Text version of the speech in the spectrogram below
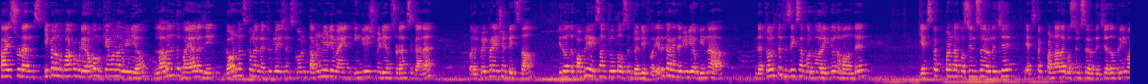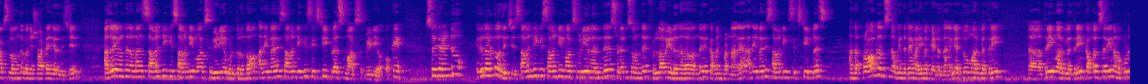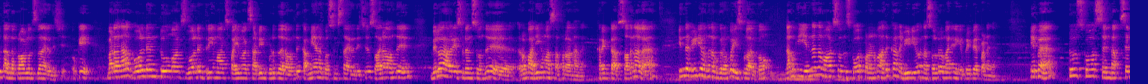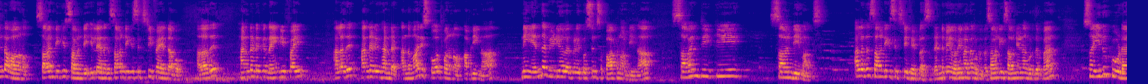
Hi students இப்போ நம்ம பார்க்கக்கூடிய ரொம்ப முக்கியமான ஒரு video 11th biology government school and matriculation school Tamil medium and English medium ஸ்டூடெண்ட்ஸுக்கான ஒரு ப்ரிப்பரேஷன் டிப்ஸ் தான். இது வந்து public exam two thousand twenty four எதுக்காக இந்த வீடியோ அப்படின்னா இந்த டுவெல்த் பிசிக்ஸை பொறுத்த வரைக்கும் நம்ம வந்து எக்ஸ்பெக்ட் பண்ண கொஸ்டின்ஸும் இருந்துச்சு எக்ஸ்பெக்ட் பண்ணாத கொஸ்டின்ஸும் இருந்துச்சு. அதுவும் த்ரீ மார்க்ஸ்ல வந்து கொஞ்சம் ஷார்டேஜ் இருந்துச்சு. அதுலயே வந்து நம்ம செவன்டிக்கு செவன்டி மார்க்ஸ் வீடியோ கொடுத்திருந்தோம். அதே மாதிரி செவன்டிக்கு sixty plus marks video okay so இது ரெண்டும் இதுல இருந்து வந்துச்சு. செவன்டிக்கு செவன்டி மார்க்ஸ் வீடியோல இருந்து ஸ்டூடெண்ட்ஸ் வந்து ஃபுல்லாவே எழுதுனதா வந்து கமெண்ட் பண்ணாங்க. அதே மாதிரி செவன்டிக்கு சிக்ஸ்டி பிளஸ் அந்த ப்ராப்ளம்ஸ் நமக்கு இந்த டைம் அதிகமா கேட்டிருந்தாங்க இல்லையா? டூ மார்க்ல த்ரீ த்ரீ மார்க்ல த்ரீ கம்பல்சரி நம்ம கொடுத்த அந்த ப்ராப்ளம்ஸ் தான் இருந்துச்சு ஓகே பட் ஆனா golden two marks golden three marks five marks அப்படின்னு கொடுத்ததுல வந்து கம்மியான கொஸ்டின்ஸ் தான் இருந்துச்சு. ஸோ அதனால வந்து பிலோ ஆவரேஜ் ஸ்டூடெண்ட்ஸ் வந்து ரொம்ப அதிகமாக சஃபர் ஆனாங்க. கரெக்டா ஸோ அதனால இந்த வீடியோ வந்து நமக்கு ரொம்ப யூஸ்ஃபுல்லா இருக்கும். நமக்கு என்னென்ன மார்க்ஸ் வந்து ஸ்கோர் பண்ணணுமோ அதுக்கான வீடியோ நான் சொல்ற மாதிரி நீங்க ப்ரிப்பேர் பண்ணுங்க. இப்ப டூ ஸ்கோர் சென்டா சென்டா வாங்கணும். செவன்டிக்கு செவன்டி இல்ல எனக்கு செவன்டிக்கு சிக்ஸ்டி ஃபைவ் அண்ட் அபவ் அதாவது ஹண்ட்ரடுக்கு நைன்டி ஃபைவ் அல்லது ஹண்ட்ரடுக்கு ஹண்ட்ரட் அந்த மாதிரி ஸ்கோர் பண்ணணும் அப்படின்னா நீங்க எந்த வீடியோல இருக்கக்கூடிய கொஸ்டின்ஸ் பார்க்கணும் அப்படின்னா செவன்டிக்கு செவன்டி மார்க்ஸ் அல்லது செவன்டிக்கு சிக்ஸ்டி ஃபைவ் பிளஸ் ரெண்டுமே ஒரே மாதிரி தான் கொடுத்துருப்பேன். செவன்டிக்கு செவன்டி தான் கொடுத்துருப்பேன். ஸோ இது கூட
